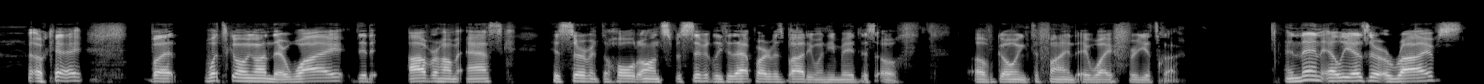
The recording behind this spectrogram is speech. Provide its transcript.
okay? But what's going on there? Why did Abraham ask his servant to hold on specifically to that part of his body when he made this oath of going to find a wife for Yitzchak? And then Eliezer arrives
